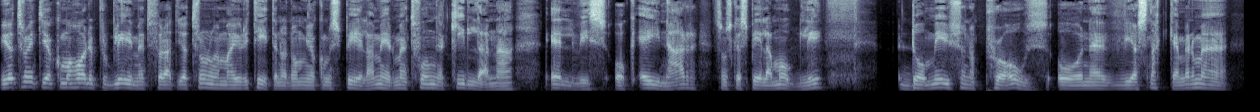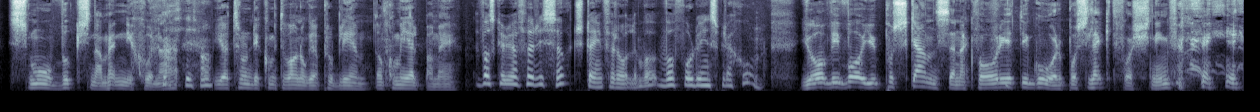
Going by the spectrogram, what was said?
Ja. Jag tror inte jag kommer ha det problemet för att jag tror nog att majoriteten av dem jag kommer spela med, de här två unga killarna, Elvis och Einar som ska spela Mowgli, de är ju sådana pros och när vi har snackat med de här små vuxna människorna, Ja. jag tror det kommer inte vara några problem, de kommer hjälpa mig. Vad ska du göra för research då inför rollen? Vad, vad får du inspiration? Ja, vi var ju på Skansen-akvariet igår på släktforskning för mig.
